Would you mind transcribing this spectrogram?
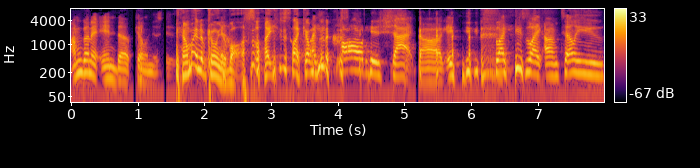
I'm gonna end up killing this dude. I'm gonna end up killing your boss. like he's just like I'm Like gonna called his shot, dog. He- like he's like, I'm telling you,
